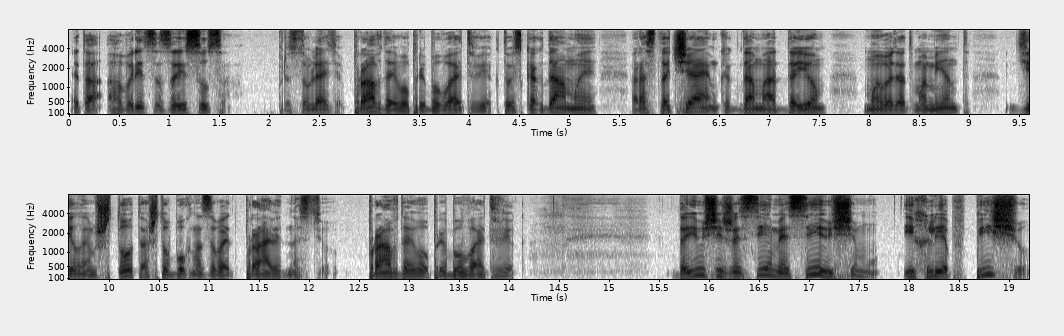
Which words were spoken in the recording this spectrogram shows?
Это говорится за Иисуса. Представляете? Правда его пребывает в век. То есть, когда мы расточаем, когда мы отдаем, мы в этот момент делаем что-то, что Бог называет праведностью. Правда его пребывает в век. Дающий же семя сеющему и хлеб в пищу,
